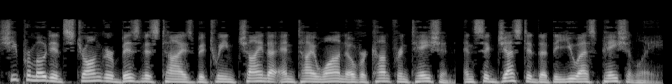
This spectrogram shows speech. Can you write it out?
She promoted stronger business ties between China and Taiwan over confrontation, and suggested that the U.S. patiently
